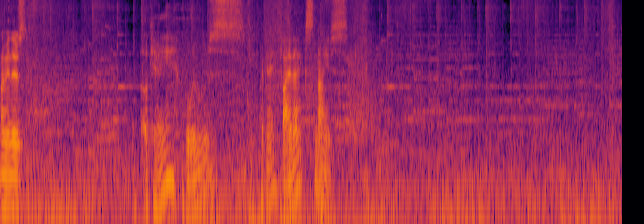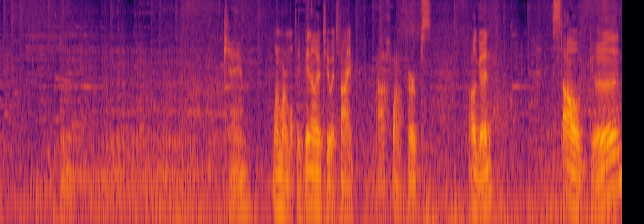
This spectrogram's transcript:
I mean, there's... Okay. Blues. Okay. 5x. Nice. Okay. One more multi. Be another two, it's fine. Ah, one of perps. It's all good. It's all good.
